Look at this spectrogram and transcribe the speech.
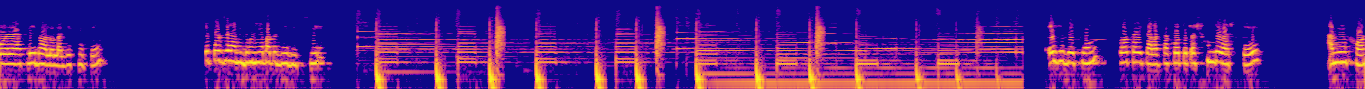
করে রাখলেই ভালো লাগে খেতে। এ পর্যায়ে আমি ধনিয়া পাতা দিয়ে দিচ্ছি। এই যে দেখুন তরকারি কালারটা কতটা সুন্দর আসছে। আমি এখন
